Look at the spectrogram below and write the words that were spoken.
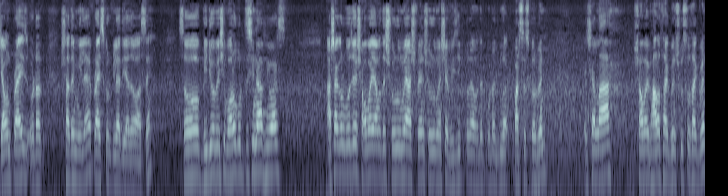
যেমন প্রাইস ওটার সাথে মিলায় প্রাইস কোডগুলো দিয়ে দেওয়া আছে। সো ভিডিও বেশি বড় করতেছি না ভিউয়ার্স আশা করব যে সবাই আমাদের শোরুমে আসবেন শোরুমে এসে ভিজিট করে আমাদের প্রোডাক্টগুলো পারচেস করবেন। ইনশাল্লাহ সবাই ভালো থাকবেন, সুস্থ থাকবেন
